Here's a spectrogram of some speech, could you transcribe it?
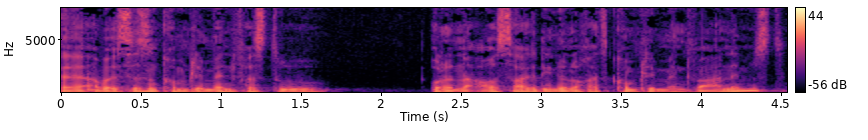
äh, aber ist das ein Kompliment, was du oder eine Aussage, die du noch als Kompliment wahrnimmst?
